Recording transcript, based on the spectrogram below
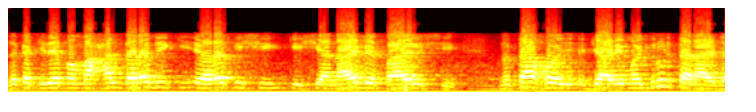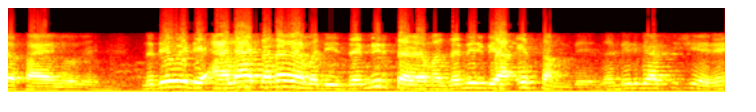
ځکه چې په محل دربي کې رفي شي کې شي نائب فاعل شي نو تا خو جاری مجرور ته نائب فاعل وي نو دی وی دی اعلی ته نه وایم دی ضمیر ته وایم ضمیر بیا اسم دی ضمیر بیا څه شی دی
